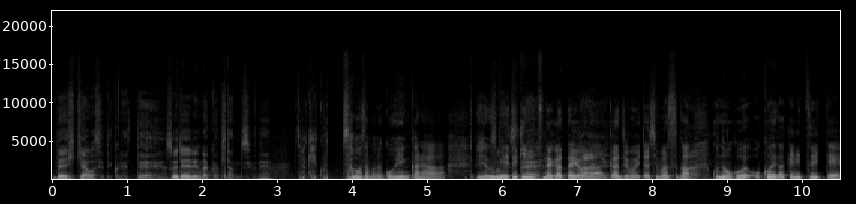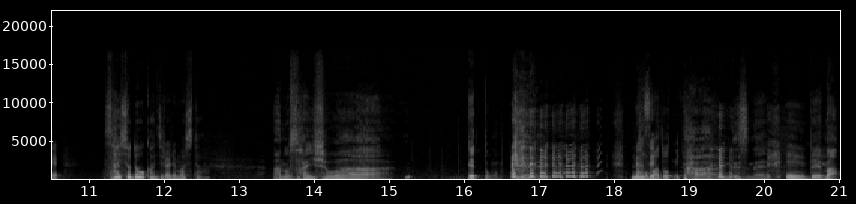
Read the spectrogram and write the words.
で引き合わせてくれてそれで連絡が来たんですよね。じゃあ結構さまざまなご縁から、ね、運命的につながったような感じもいたしますが、はい、このお声がけについて最初どう感じられました？あの最初はえっと思って 戸惑ったんですね。ええ、でま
